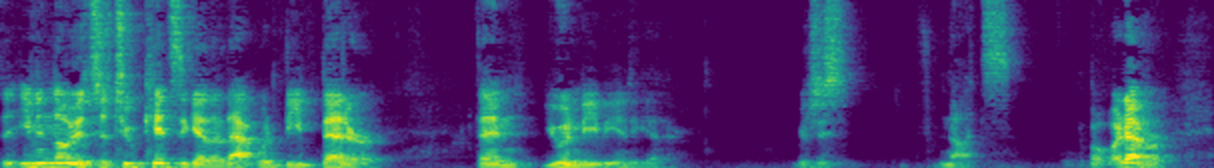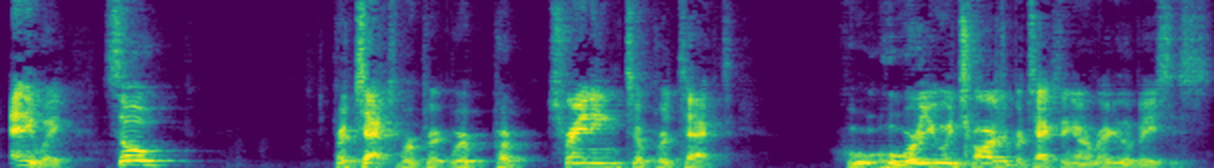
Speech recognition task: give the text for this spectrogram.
even though it's the two kids together, that would be better than you and me being together, which is nuts. But whatever. Anyway, so protect. We're we're training to protect. Who who are you in charge of protecting on a regular basis?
